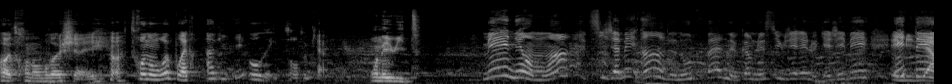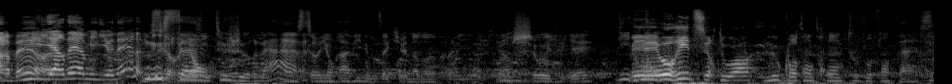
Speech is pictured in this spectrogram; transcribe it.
Oh, trop nombreux, chérie. Trop nombreux pour être invités au Ritz, en tout cas. On est 8. Mais néanmoins, si jamais un de nos fans, comme le suggérait le KGB, Et était milliardaire. milliardaire, millionnaire, Nous nous, serions- sommes toujours là. Nous serions ravis de vous accueillir dans notre lit, bien chaud et douillet. Mais au Ritz surtout, hein. Nous contenterons tous vos fantasmes.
